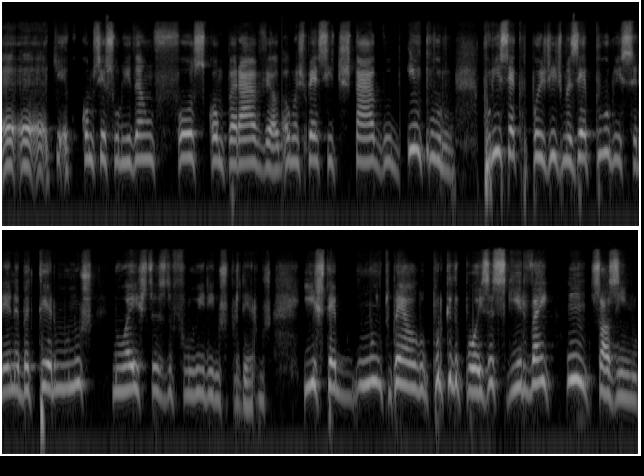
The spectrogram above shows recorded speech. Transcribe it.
uh, uh, como se a solidão fosse comparável a uma espécie de estado impuro. Por isso é que depois diz, mas é puro e sereno batermos-nos no êxtase de fluir e nos perdermos. E isto é muito belo, porque depois, a seguir, vem um sozinho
